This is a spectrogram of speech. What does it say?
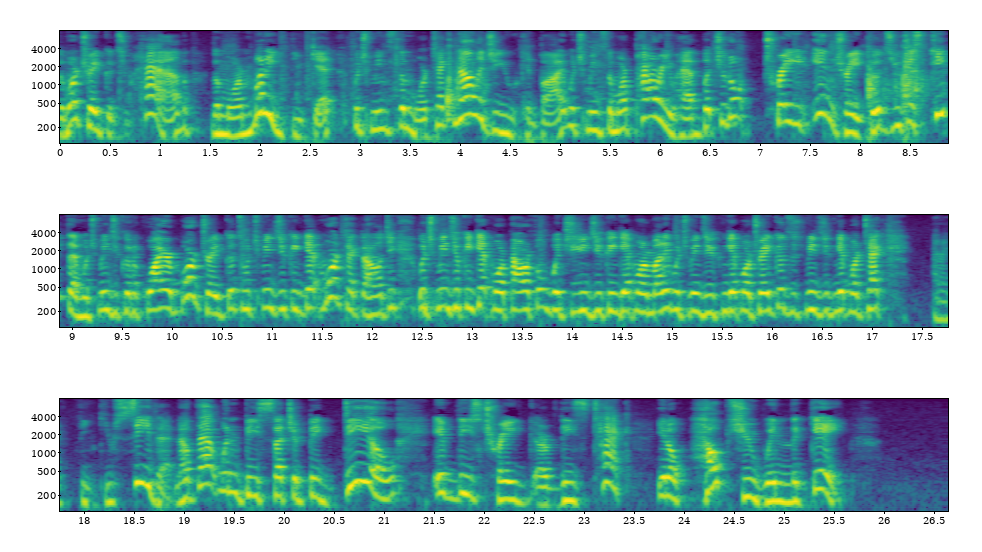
the more trade goods you have, the more money you get, which means the more technology you can buy, which means the more power you have, but you don't trade in trade goods, you just keep them, which means you can acquire more trade goods, which means you can get more technology, which means you can get more powerful, which means you can get more money, which means you can get more trade goods, which means you can get more tech, and I think you see that. Now, that wouldn't be such a big deal if these trade, or these tech, you know, helps you win the game.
